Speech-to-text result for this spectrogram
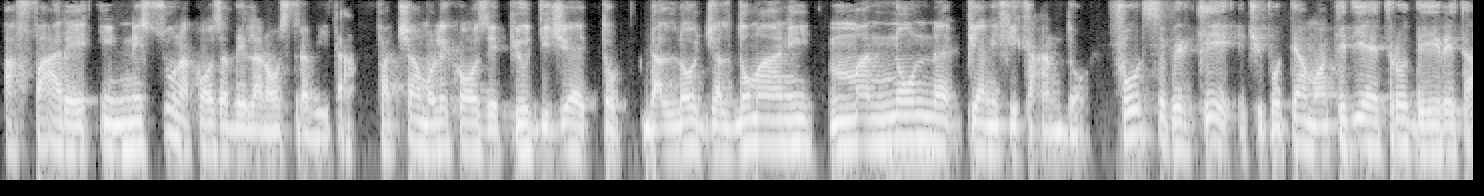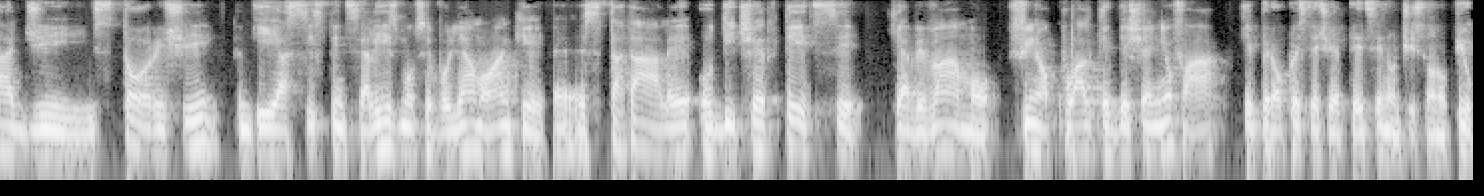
a fare in nessuna cosa della nostra vita. Facciamo le cose più di getto dall'oggi al domani, ma non pianificando. Forse perché ci portiamo anche dietro dei retaggi storici di assistenzialismo, se vogliamo anche eh, statale o di certezze che avevamo fino a qualche decennio fa, che però queste certezze non ci sono più.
